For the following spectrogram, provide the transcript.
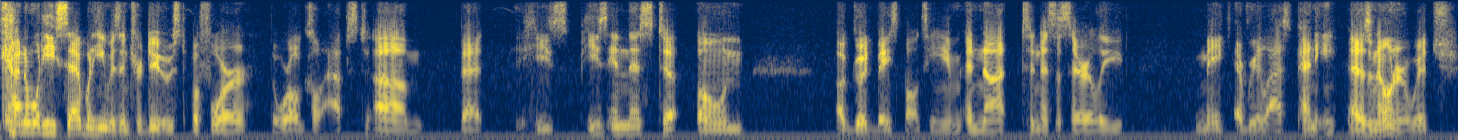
kind of what he said when he was introduced before the world collapsed. Um, that he's he's in this to own a good baseball team and not to necessarily make every last penny as an owner, which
